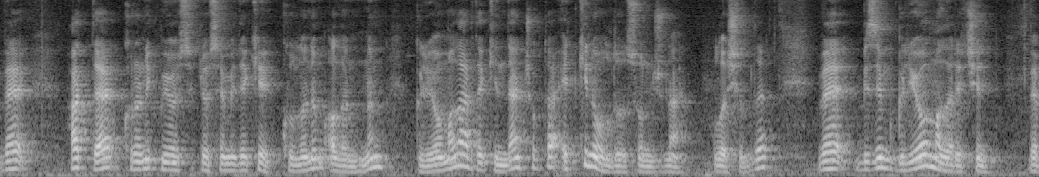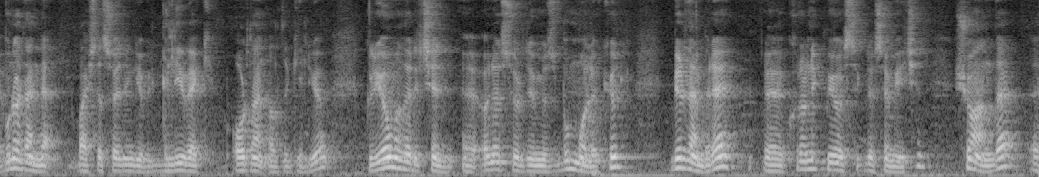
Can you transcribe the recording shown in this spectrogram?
ve hatta kronik miyolojistik lösemideki kullanım alanının gliomalardakinden çok daha etkin olduğu sonucuna ulaşıldı. Ve bizim gliomalar için ve bu nedenle başta söylediğim gibi Glivec oradan adı geliyor. Gliomalar için e, öne sürdüğümüz bu molekül birdenbire e, kronik miyostik lösemi için şu anda e,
